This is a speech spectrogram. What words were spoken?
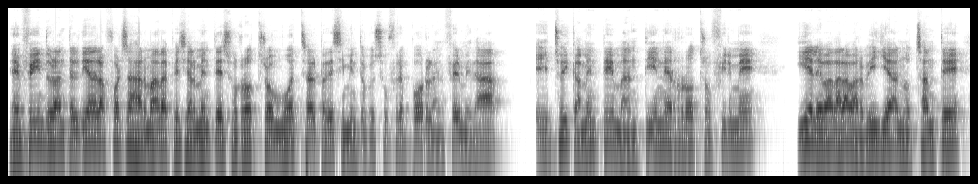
En fin, durante el Día de las Fuerzas Armadas, especialmente su rostro muestra el padecimiento que sufre por la enfermedad. Estoicamente mantiene rostro firme y elevada la barbilla, no obstante,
